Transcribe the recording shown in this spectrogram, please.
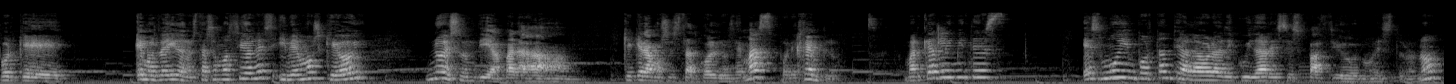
porque hemos leído nuestras emociones y vemos que hoy no es un día para que queramos estar con los demás, por ejemplo. Marcar límites es muy importante a la hora de cuidar ese espacio nuestro, ¿no?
